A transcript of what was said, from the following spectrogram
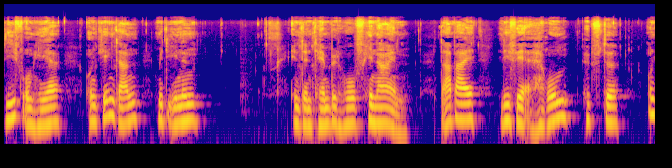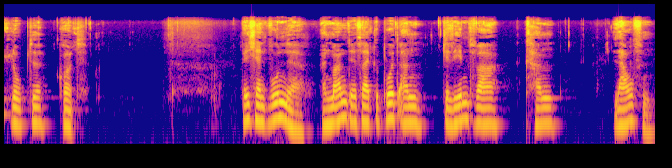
lief umher und ging dann mit ihnen in den Tempelhof hinein. Dabei lief er herum, hüpfte und lobte Gott. Welch ein Wunder! Ein Mann, der seit Geburt an gelähmt war, kann laufen.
